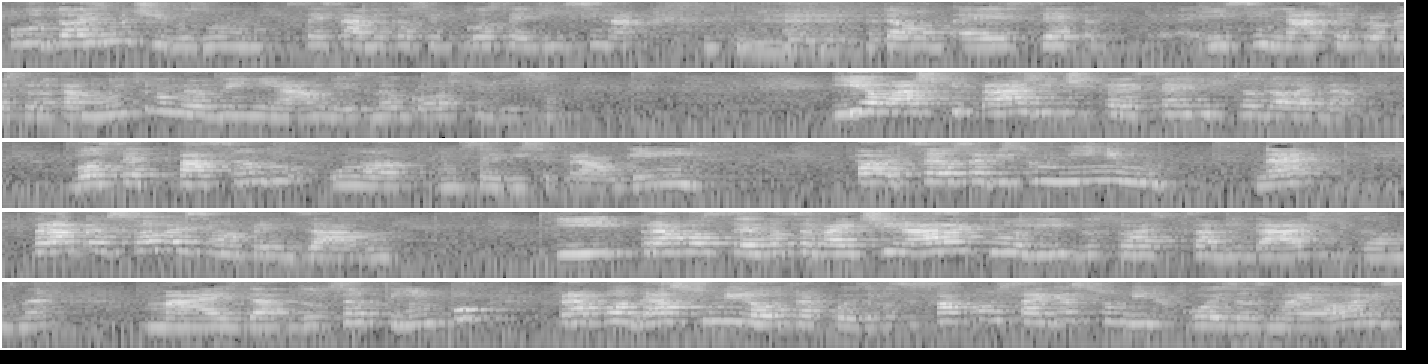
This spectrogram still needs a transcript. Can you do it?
Por dois motivos. Um, vocês sabem que eu sempre gostei de ensinar. então, é, ser, ensinar, ser professora, tá muito no meu DNA mesmo, eu gosto disso. E eu acho que pra gente crescer, a gente precisa delegar. Você passando uma, um serviço para alguém, pode ser o serviço mínimo, né? Para a pessoa vai ser um aprendizado. E para você, você vai tirar aquilo ali da sua responsabilidade, digamos, né? Mas da, do seu tempo para poder assumir outra coisa. Você só consegue assumir coisas maiores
